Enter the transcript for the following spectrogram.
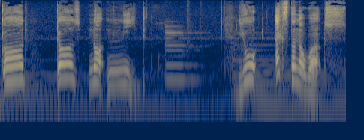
God does not need your external works.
